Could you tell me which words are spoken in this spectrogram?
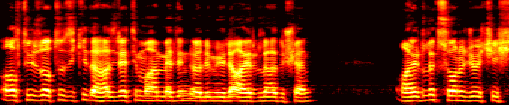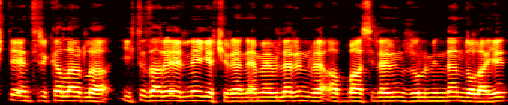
632'de Hazreti Muhammed'in ölümüyle ayrılığa düşen, ayrılık sonucu çeşitli entrikalarla iktidarı eline geçiren Emevilerin ve Abbasilerin zulmünden dolayı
